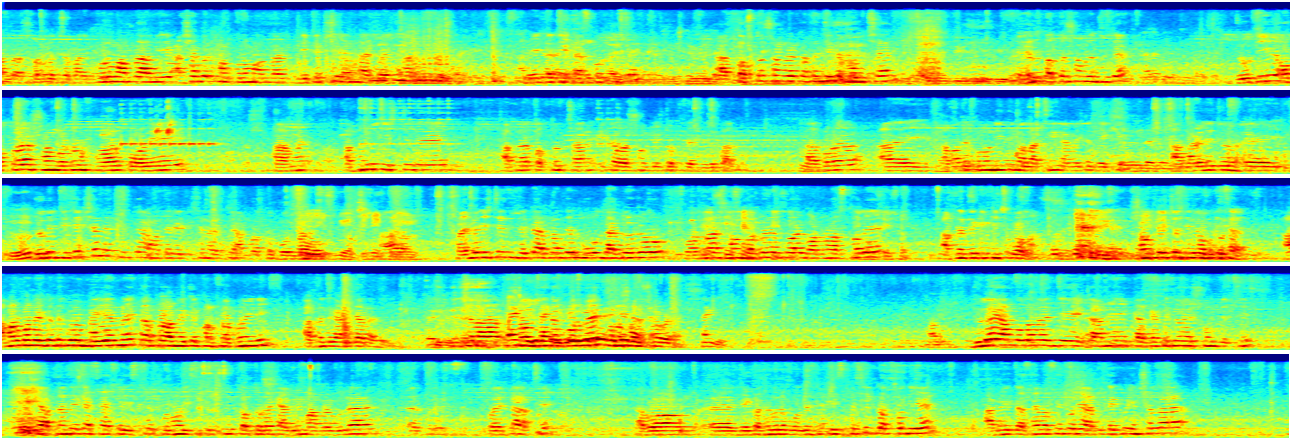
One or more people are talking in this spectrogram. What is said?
আমরা সর্বোচ্চ মানে কোনো মামলা আমি আশা করি না কোনো মামলা ডিটেকশন না করে আমি এটা নিয়ে কাজ করতে চাই। আর তথ্য সংগ্রহের কথা যেটা বলছেন তথ্য সংগ্রহ যদি অপরাধ সংগঠন হওয়ার পরে আমার প্রাথমিক দৃষ্টিতে আপনার তথ্য চান এটা সংশ্লিষ্ট অফিসার দিতে পারবে। তারপরে আমাদের কোনো নীতিমালা আছে আমি এটা দেখি। আর নাহলে যদি ডিটেকশনের ক্ষেত্রে আমাদের এডিশন আছে আমরা তো বলব। প্রাইমারি স্টেজ যেটা আপনাদের মূল দাবি হলো ঘটনা সংগঠনের পরে ঘটনাস্থলে আপনাদেরকে কিছু বলা। সংশ্লিষ্ট যিনি অফিসার আমার মনে হয় এটাতে কোনো ব্যারিয়ার নাই তারপর আমি এটা কনফার্ম হয়নি আপনাদের আমি জানা দিই। ইনশাআল্লাহ করবে কোনো সমস্যা হবে না। জুলাই আন্দোলনের যে এটা আমি কালকা থেকে শুনতেছি যে আপনাদের কাছে স্পে- কোনো স্পেসিফিক তথ্য থাকে আমি মামলাগুলো কয়েকটা আছে? এবং যে কথাগুলো বলতেছি স্পেসিফিক তথ্য দিয়ে আমি যাচাই করে আমি দেখব, ইনশাল্লাহ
